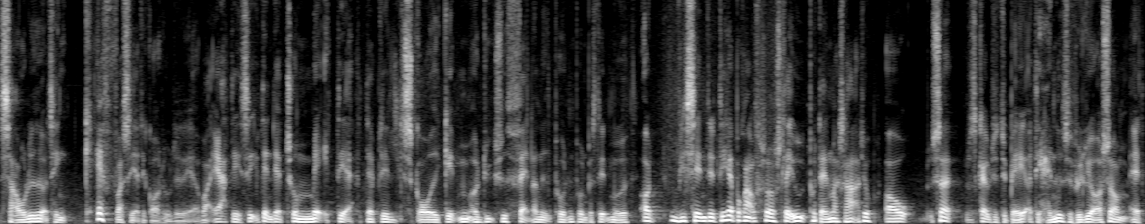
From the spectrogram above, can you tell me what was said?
savlede og tænkte, kæft, hvor ser det godt ud, det der. Hvor er det? Se den der tomat der, der blev skåret igennem, og lyset falder ned på den på en bestemt måde. Og vi sendte det her programforslag ud på Danmarks Radio, og så skrev de tilbage, og det handlede selvfølgelig også om, at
